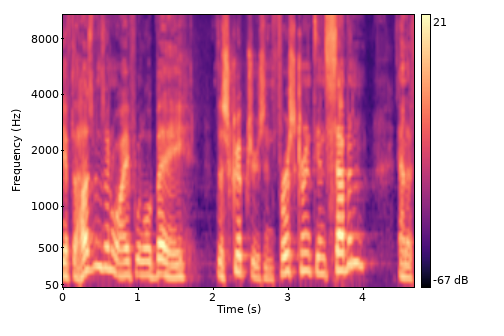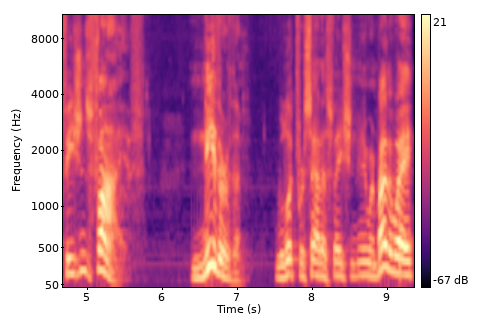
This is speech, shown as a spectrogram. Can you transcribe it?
If the husbands and wife will obey the scriptures in 1 Corinthians 7 and Ephesians 5, neither of them will look for satisfaction anywhere. And by the way,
